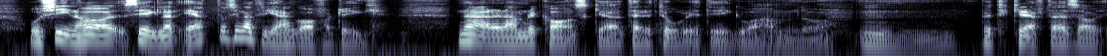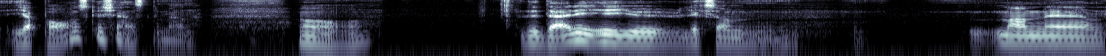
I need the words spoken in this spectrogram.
Och Kina har seglat ett av sina tre hangarfartyg nära det amerikanska territoriet i Guam. Då. Mm. Bekräftades av japanska tjänstemän. Ja, det där är ju liksom... Man eh,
